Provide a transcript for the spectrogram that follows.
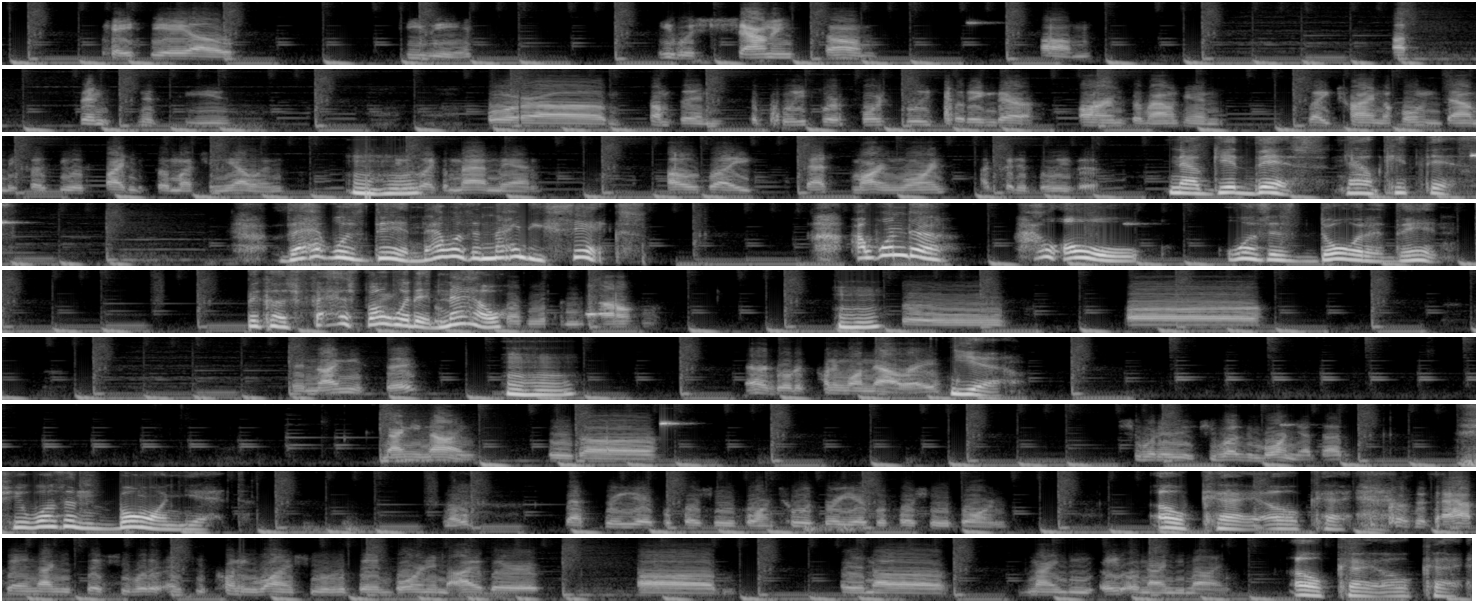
KCAL TV he was shouting some um up vicinities or um, something, the police were forcibly putting their arms around him, like trying to hold him down because he was fighting so much and yelling. He Mm-hmm. was like a madman. I was like, that's Martin Lawrence. I couldn't believe it. Now get this. Now get this. That was then. That was in 96. I wonder how old was his daughter then? Because fast forward it now. Now, hmm so, uh, in '96, hmm and her daughter's 21 now, right? Yeah. '99 is uh, she would she wasn't born yet. That She wasn't born yet. nope. That's three years before she was born. Two or three years before she was born. Okay, okay. Because if that happened in '96, she would have, and she's 21. She would have been born in either um, in uh, '98 or '99. Okay, okay.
